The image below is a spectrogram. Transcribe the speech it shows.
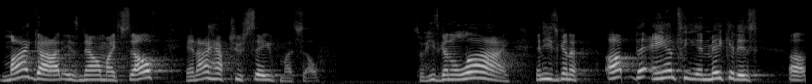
my God is now myself and I have to save myself. So he's going to lie and he's going to up the ante and make it as uh,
